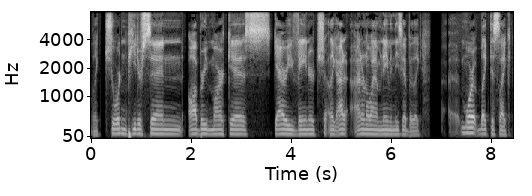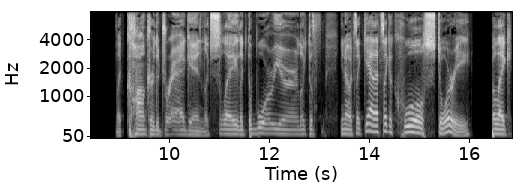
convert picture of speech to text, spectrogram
like Jordan Peterson, Aubrey Marcus, Gary Vaynerchuk. Like I I don't know why I'm naming these guys, but like uh, more like this like like conquer the dragon, like slay like the warrior, like the you know, it's like yeah, that's like a cool story, but like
